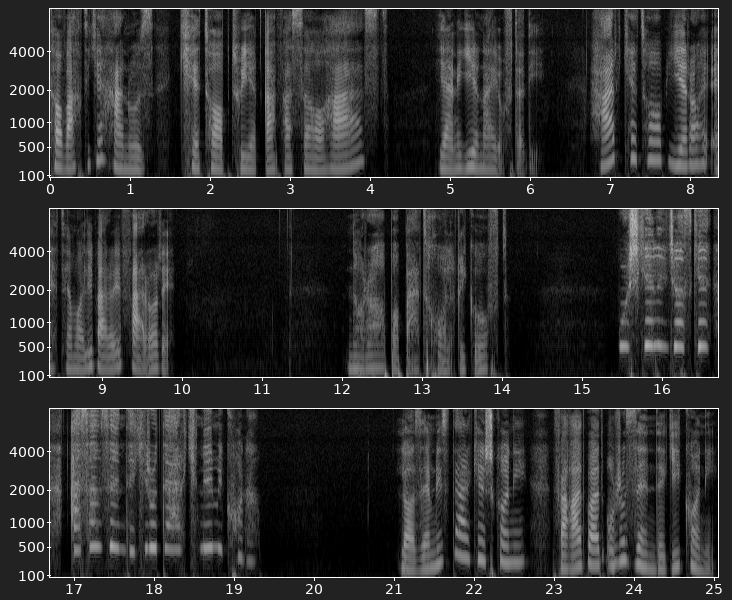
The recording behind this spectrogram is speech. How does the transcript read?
تا وقتی که هنوز کتاب توی قفسه ها هست؟ یعنی گیر نیفتادی. هر کتاب یه راه احتمالی برای فراره. نورا با بدخلقی گفت مشکل اینجاست که اصلا زندگی رو درک نمی کنم. لازم نیست درکش کنی فقط باید اون رو زندگی کنی.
